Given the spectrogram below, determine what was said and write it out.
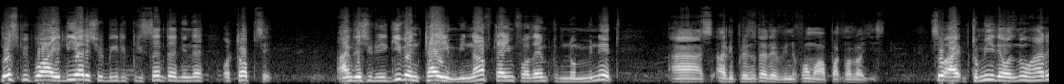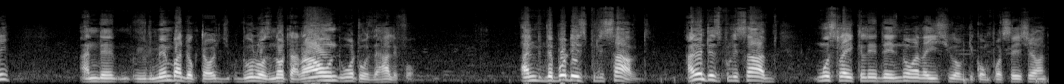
Those people ideally should be represented in the autopsy. And they should be given time, enough time for them to nominate as a representative in the form of a pathologist. So I, to me, there was no hurry. And uh, you remember Dr. Dul was not around. What was the hurry for? and the body is preserved. And when it is preserved, most likely there is no other issue of decomposition,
